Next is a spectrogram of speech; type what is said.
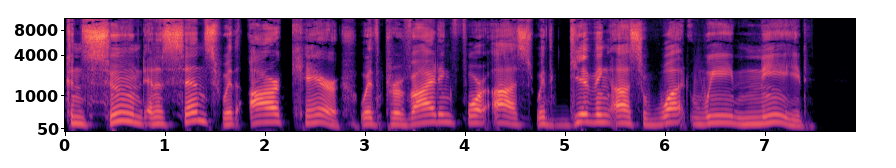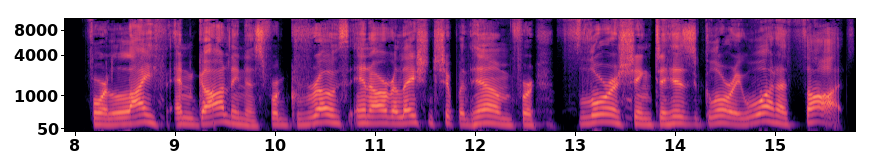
consumed in a sense with our care, with providing for us, with giving us what we need for life and godliness, for growth in our relationship with Him, for flourishing to His glory. What a thought!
